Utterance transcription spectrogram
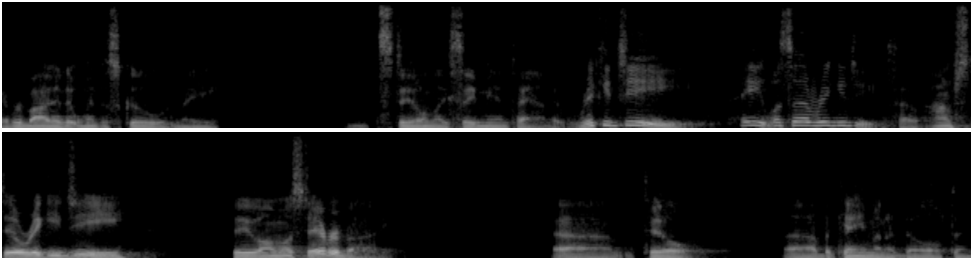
Everybody that went to school with me, still, and they see me in town, Ricky G. Hey, what's up, Ricky G? So I'm still Ricky G to almost everybody um, till I uh, became an adult and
